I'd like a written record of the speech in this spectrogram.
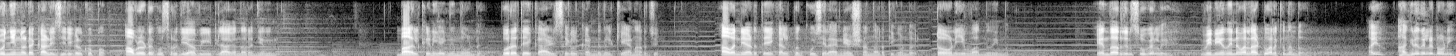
കുഞ്ഞുങ്ങളുടെ കളിചിരികൾക്കൊപ്പം അവളുടെ കുസൃതി ആ വീട്ടിലാകെ നിറഞ്ഞു നിന്നു. ബാൽക്കണിയിൽ നിന്നുകൊണ്ട് പുറത്തെ കാഴ്ചകൾ കണ്ടു നിൽക്കുകയാണ് അർജുൻ. അവന്റെ അടുത്തേക്ക് അല്പം കുശലാന്വേഷണം നടത്തിക്കൊണ്ട് ടോണിയും വന്നു നിന്നു. എന്താ അർജുൻ സുഖല്ലേ? വിനീത നിന്നെ വല്ലാട്ട് വലക്കുന്നുണ്ടോ? അയ്യോ അങ്ങനെയൊന്നുമില്ല ടോണി.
